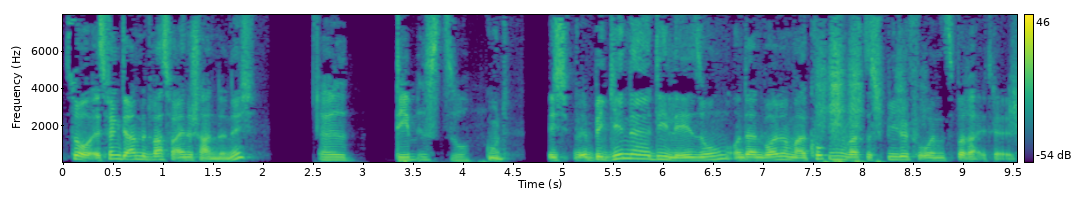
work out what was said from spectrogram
so, es fängt an mit was für eine Schande, nicht? Äh, dem ist so. Gut. Ich äh, beginne die Lesung und dann wollen wir mal gucken, was das Spiel für uns bereithält.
